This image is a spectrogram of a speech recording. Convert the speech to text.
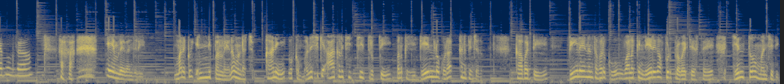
చెప్పు బ్రో. ఏం లేదు అంజలి మనకు ఎన్ని పనులైనా ఉండొచ్చు కానీ ఒక మనిషికి ఆకలి తీర్చే తృప్తి మనకు ఈ దేనిలో కూడా కనిపించదు. కాబట్టి వీలైనంత వరకు వాళ్ళకి నేరుగా ఫుడ్ ప్రొవైడ్ చేస్తే ఎంతో మంచిది.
